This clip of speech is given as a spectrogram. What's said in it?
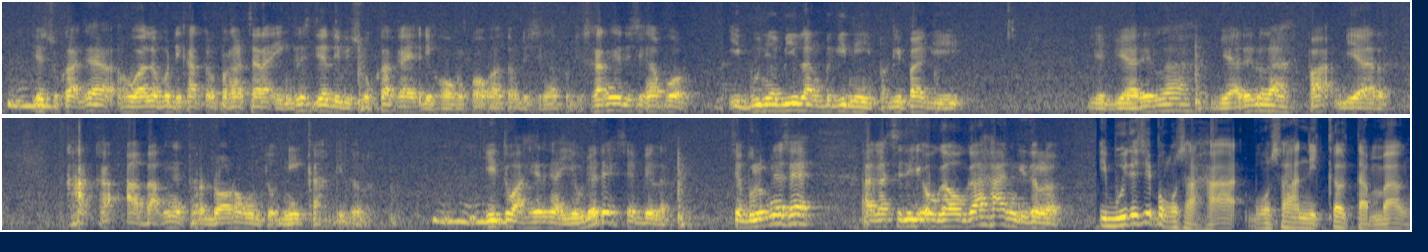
Dia sukanya walaupun di kantor pengacara Inggris dia lebih suka kayak di Hong Kong atau di Singapura. Sekarang dia di Singapura. Ibunya bilang begini pagi-pagi, ya biarinlah, biarinlah Pak, biar kakak abangnya terdorong untuk nikah gitu loh. Itu akhirnya ya udah deh saya bilang. Sebelumnya saya agak sedikit ogah-ogahan gitu loh. Ibunya sih pengusaha, pengusaha nikel tambang.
